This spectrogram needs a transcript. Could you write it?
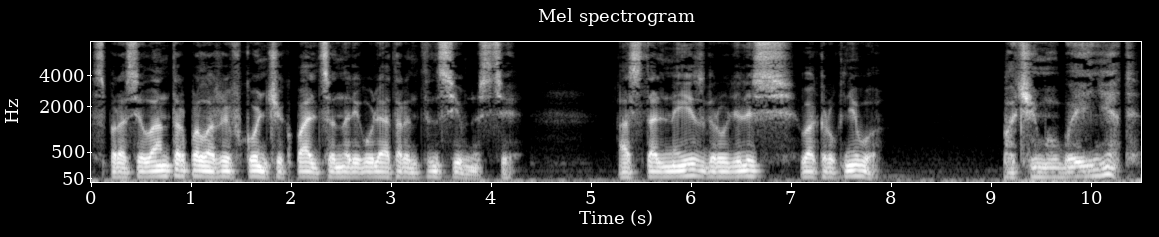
спросил Антер, положив кончик пальца на регулятор интенсивности. Остальные сгрудились вокруг него. «Почему бы и нет?»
